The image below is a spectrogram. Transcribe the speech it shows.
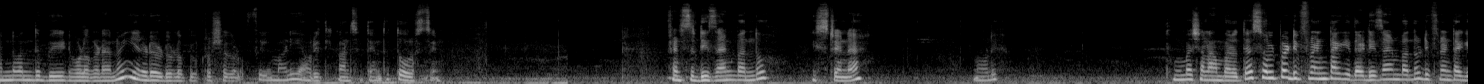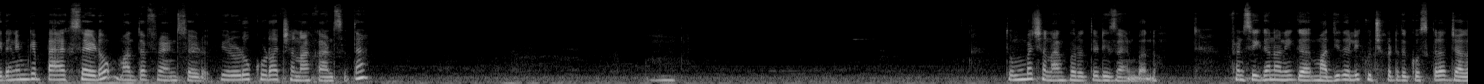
ಒಂದೊಂದು ಬೀಡ್ ಒಳಗಡೆ ಎರಡೆರಡು ಡಬಲ್ ಕ್ರೋಶಗಳು ಫಿಲ್ ಮಾಡಿ ಯಾವ ರೀತಿ ಕಾಣಿಸುತ್ತೆ ಅಂತ ತೋರಿಸ್ತೀನಿ. ಫ್ರೆಂಡ್ಸ್ ಡಿಸೈನ್ ಬಂದು ಇಷ್ಟೇ ನೋಡಿ. ತುಂಬ ಚೆನ್ನಾಗಿ ಬರುತ್ತೆ. ಸ್ವಲ್ಪ ಡಿಫ್ರೆಂಟಾಗಿದೆ ಡಿಸೈನ್ ಬಂದು ಡಿಫ್ರೆಂಟಾಗಿದೆ ನಿಮಗೆ ಬ್ಯಾಕ್ ಸೈಡು ಮತ್ತು ಫ್ರಂಟ್ ಸೈಡು ಎರಡೂ ಕೂಡ ಚೆನ್ನಾಗಿ ಕಾಣಿಸುತ್ತೆ. ತುಂಬ ಚೆನ್ನಾಗಿ ಬರುತ್ತೆ ಡಿಸೈನ್ ಬಂದು. ಫ್ರೆಂಡ್ಸ್ ಈಗ ನಾನೀಗ ಮಧ್ಯದಲ್ಲಿ ಕುಚ್ಚು ಕಟ್ಟೋದಕ್ಕೋಸ್ಕರ ಜಾಗ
